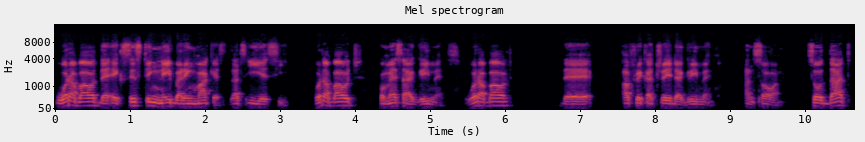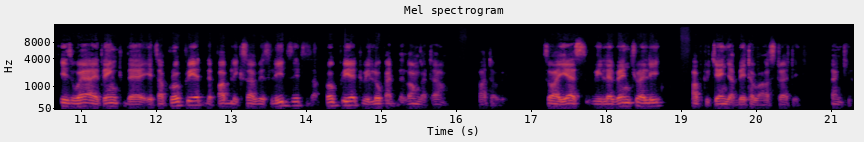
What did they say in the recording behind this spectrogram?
what about the existing neighboring markets? That's EAC. What about COMESA agreements? What about the Africa Trade Agreement and so on? So that is where I think the, it's appropriate. The public service leads it. It's appropriate. We look at the longer term part of it. So yes, we'll eventually have to change a bit of our strategy. Thank you.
